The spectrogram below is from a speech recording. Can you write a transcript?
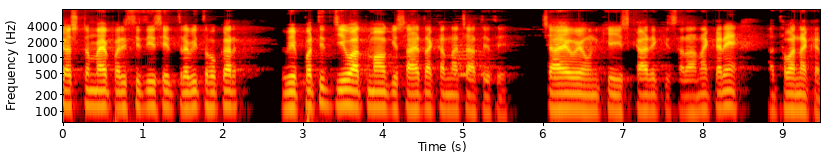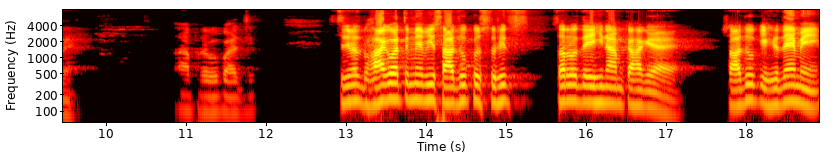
कष्टमय परिस्थिति से द्रवित होकर वे पतित जीवात्माओं की सहायता करना चाहते थे, चाहे वे उनके इस कार्य की सराहना करें अथवा न करें। आप प्रभुपाद जी। श्रीमद् भागवत में भी साधु को सुहृद सर्वदेही नाम कहा गया है। साधु के हृदय में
